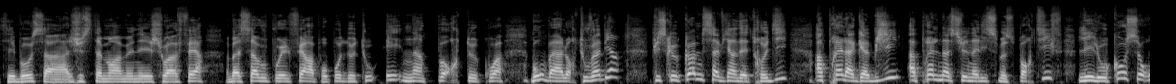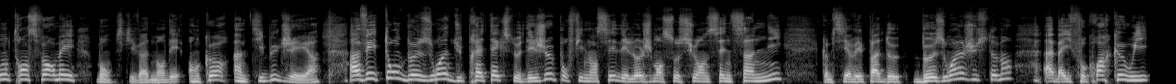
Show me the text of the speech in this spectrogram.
C'est beau ça, justement à mener les choix à faire. Ah bah ça, vous pouvez le faire à propos de tout et n'importe quoi. Bon, bah alors tout va bien, puisque comme ça vient d'être dit, après la gabegie, après le nationalisme sportif, les locaux seront transformés. Bon, ce qui va demander encore un petit budget. Hein. Avait-on besoin du prétexte des Jeux pour financer des logements sociaux en Seine-Saint-Denis, comme s'il n'y avait pas de besoin justement? Ah bah il faut croire que oui.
